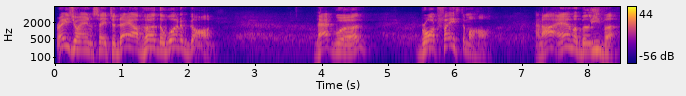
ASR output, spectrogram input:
Raise your hand and say, Today I've heard the Word of God. That Word brought faith to my heart. And I am a believer,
